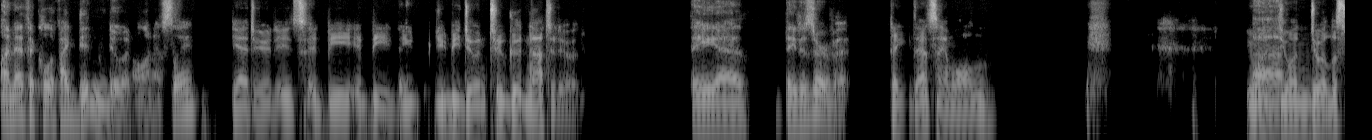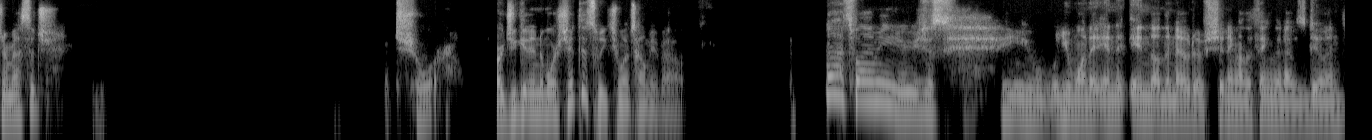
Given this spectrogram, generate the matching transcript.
unethical if I didn't do it, honestly. Yeah, dude. It's it'd be it'd be you'd, you'd be doing too good not to do it. They, uh, they deserve it. Take that, Sam Walton. You want Uh, do you want to do a listener message? Sure. Or did you get into more shit this week you want to tell me about? No, that's fine. I mean, you just, you, you want to end, end on the note of shitting on the thing that I was doing.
